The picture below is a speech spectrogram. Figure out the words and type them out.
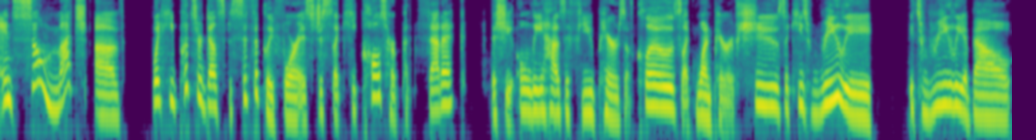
And so much of what he puts her down specifically for is just like he calls her pathetic that she only has a few pairs of clothes, like one pair of shoes. Like he's really, it's really about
